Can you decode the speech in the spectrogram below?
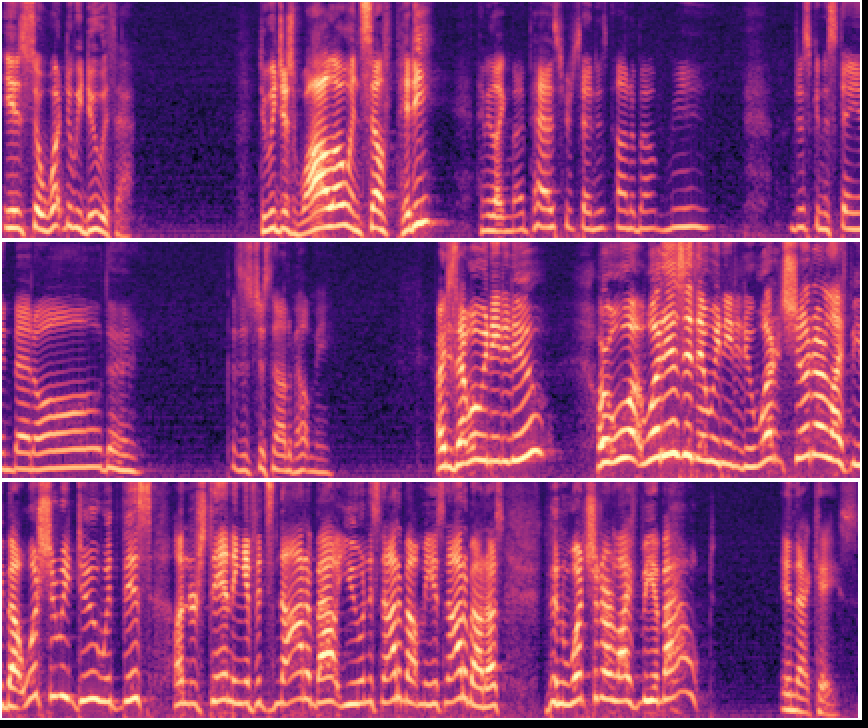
is so, what do we do with that? Do we just wallow in self pity and be like, my pastor said it's not about me? I'm just going to stay in bed all day because it's just not about me. Right? Is that what we need to do? Or what, what is it that we need to do? What should our life be about? What should we do with this understanding? If it's not about you and it's not about me, it's not about us, then what should our life be about in that case?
